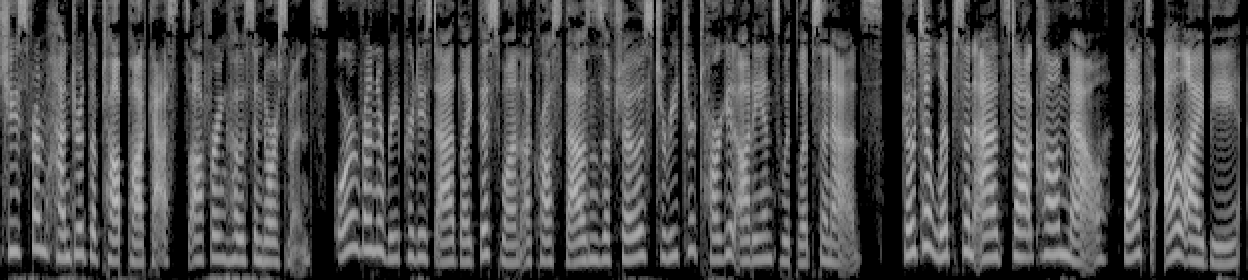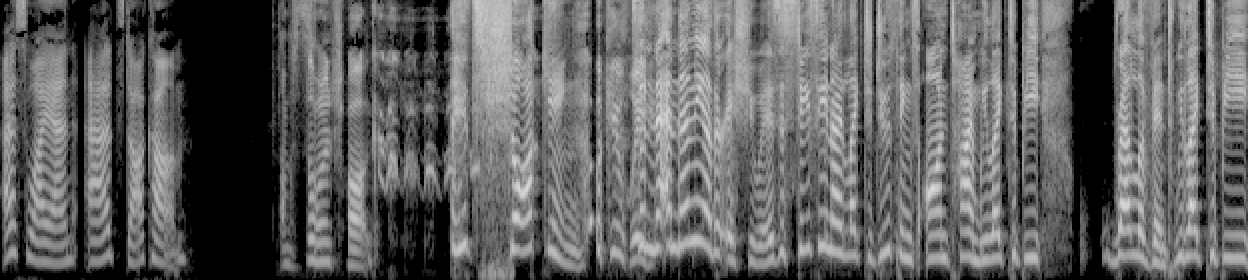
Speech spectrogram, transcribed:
Choose from hundreds of top podcasts offering host endorsements, or run a reproduced ad like this one across thousands of shows to reach your target audience with Libsyn Ads. Go to libsynads.com now. That's L I B S Y N ads.com. I'm still in shock. It's shocking. okay, wait. So, and then the other issue is, is Stacey and I like to do things on time. We like to be relevant. We like to be,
